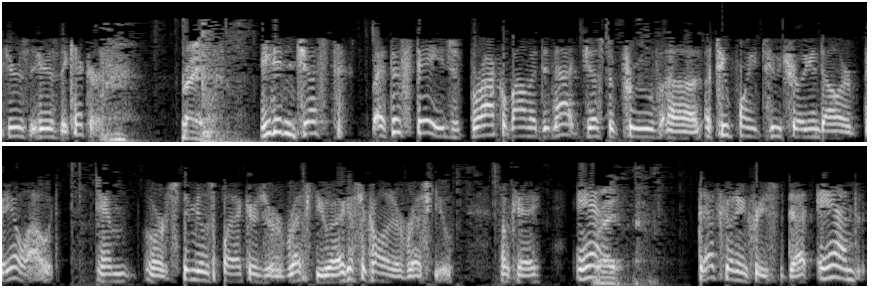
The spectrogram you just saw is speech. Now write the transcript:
here's here's the kicker. Right. He didn't just at this stage, Barack Obama did not just approve uh, a 2.2 trillion dollar bailout and or stimulus package or rescue. I guess they're calling it a rescue. Okay, and Right. That's going to increase the debt. And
